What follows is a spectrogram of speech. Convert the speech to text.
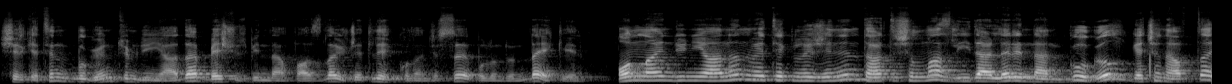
Şirketin bugün tüm dünyada 500 binden fazla ücretli kullanıcısı bulunduğunu da ekleyelim. Online dünyanın ve teknolojinin tartışılmaz liderlerinden Google geçen hafta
